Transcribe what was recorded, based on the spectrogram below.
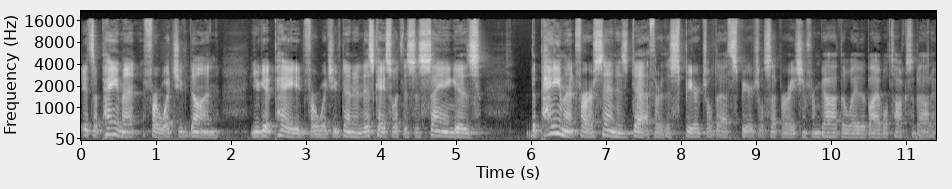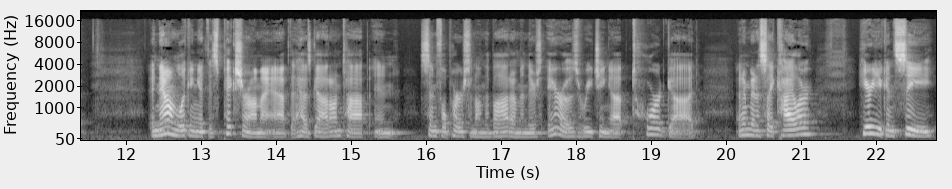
It's a payment for what you've done. You get paid for what you've done. In this case, what this is saying is the payment for our sin is death or the spiritual death, spiritual separation from God, the way the Bible talks about it. And now I'm looking at this picture on my app that has God on top and sinful person on the bottom, and there's arrows reaching up toward God. And I'm going to say, Kyler, here you can see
